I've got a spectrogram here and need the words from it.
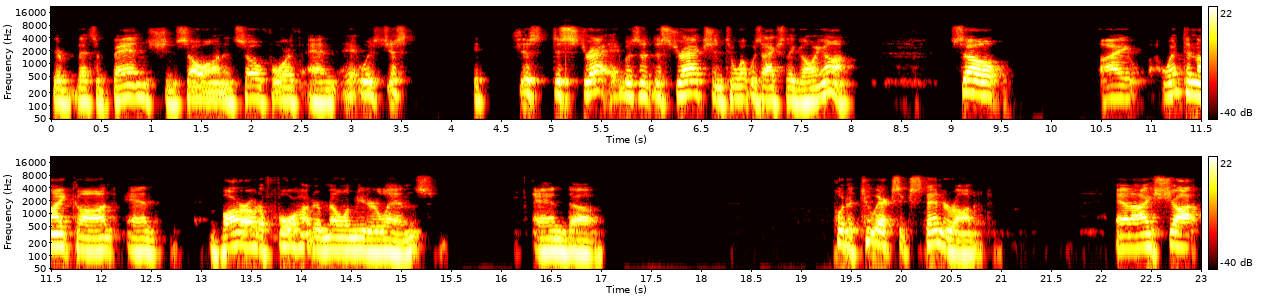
there, that's a bench and so on and so forth. And it was just, just distract, it was a distraction to what was actually going on. So I went to Nikon and borrowed a 400 millimeter lens and uh, put a 2x extender on it. And I shot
